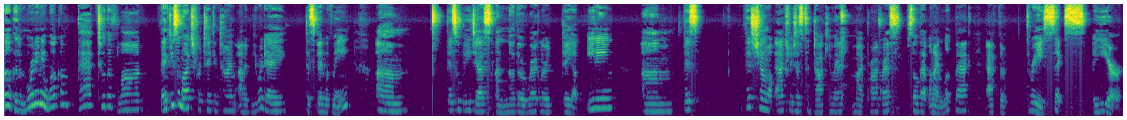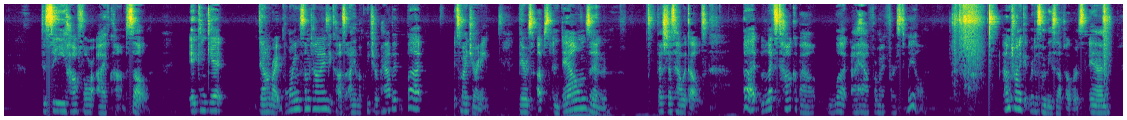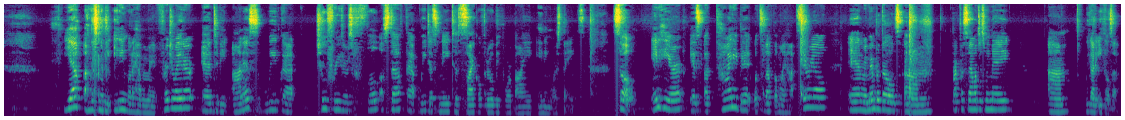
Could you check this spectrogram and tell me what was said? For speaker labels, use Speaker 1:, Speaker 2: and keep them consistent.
Speaker 1: Well, good morning and welcome back to the vlog. Thank you so much for taking time out of your day to spend with me. Um, this will be just another regular day of eating. Um, this this channel actually just to document my progress so that when I look back after three, six, a year to see how far I've come. So it can get downright boring sometimes because I am a creature of habit, but it's my journey. There's ups and downs, and that's just how it goes. But let's talk about what I have for my first meal. I'm trying to get rid of some of these leftovers, and yep, I'm just going to be eating what I have in my refrigerator. And to be honest, we've got two freezers full of stuff that we just need to cycle through before buying any more things. So in here is a tiny bit what's left of my hot cereal. And remember those um, breakfast sandwiches we made? Um, we got to eat those up.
